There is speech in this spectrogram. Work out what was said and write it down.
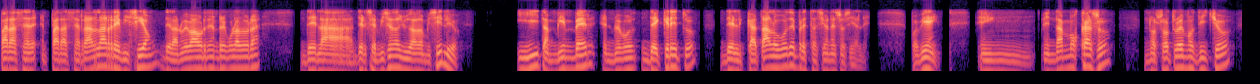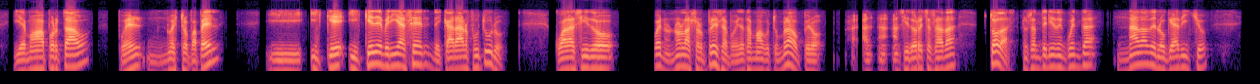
para, para cerrar la revisión de la nueva orden reguladora de la, del servicio de ayuda a domicilio. y también ver el nuevo decreto del catálogo de prestaciones sociales. Pues bien, en, en ambos casos nosotros hemos dicho y hemos aportado pues nuestro papel y, y, qué, y qué debería ser de cara al futuro. ¿Cuál ha sido, bueno, no la sorpresa, porque ya estamos acostumbrados, pero han, sido rechazadas todas, no se han tenido en cuenta nada de lo que ha dicho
